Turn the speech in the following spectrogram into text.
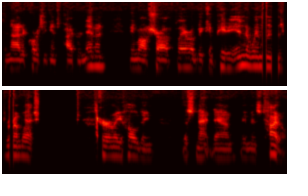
tonight, of course, against Piper Niven. Meanwhile, Charlotte Flair will be competing in the women's Rumble match, currently holding the SmackDown women's title.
